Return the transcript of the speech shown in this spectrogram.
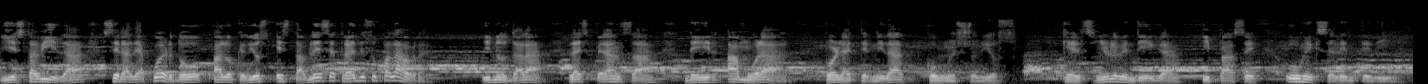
y esta vida será de acuerdo a lo que Dios establece a través de su palabra y nos dará la esperanza de ir a morar por la eternidad con nuestro Dios. Que el Señor le bendiga y pase un excelente día.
